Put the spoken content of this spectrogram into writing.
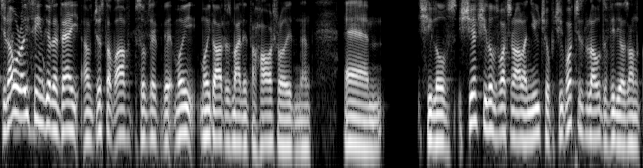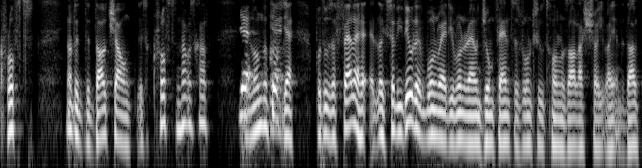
Do you know what I seen the other day? I'm just up off subject a bit. My my daughter's mad into horse riding, and um, she loves. She actually loves watching all on YouTube. But she watches loads of videos on Crufts. You know the, the dog show. Is it Crufts? Isn't that what it's called? Yeah, in London. Crufts. Yeah, but there was a fella like so. They do the one where they run around, jump fences, run through tunnels, all that shit, right? And the dog.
